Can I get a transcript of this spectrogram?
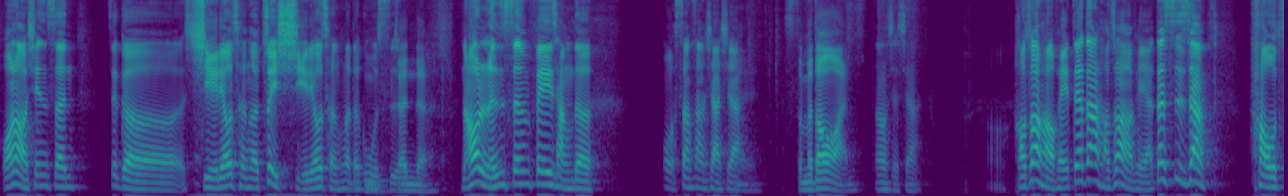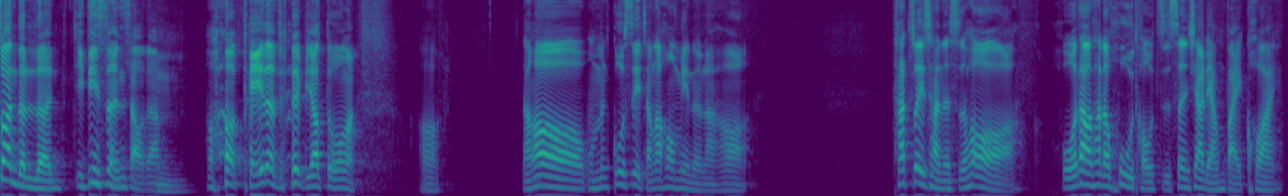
王老先生。这个血流成河，最血流成河的故事，真的。然后人生非常的，哦，上上下下，什么都玩，上上下下，好赚好赔，对，当然好赚好赔啊。但事实上，好赚的人一定是很少的，嗯，赔的绝对比较多嘛。哦，然后我们故事也讲到后面的了哈。他最惨的时候，活到他的户头只剩下两百块，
